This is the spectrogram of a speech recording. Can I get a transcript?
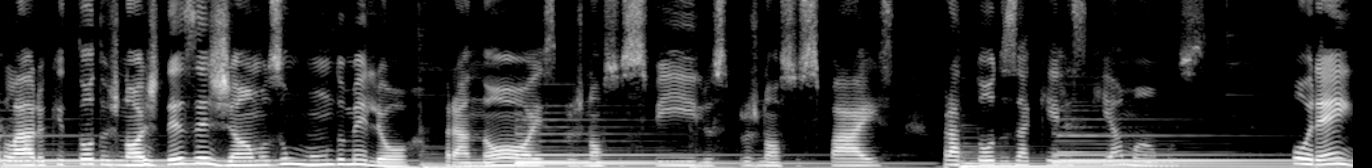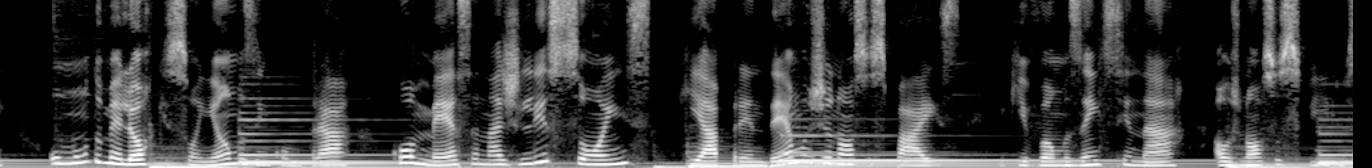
claro que todos nós desejamos um mundo melhor para nós, para os nossos filhos, para os nossos pais, para todos aqueles que amamos. Porém, o mundo melhor que sonhamos encontrar começa nas lições que aprendemos de nossos pais que vamos ensinar aos nossos filhos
